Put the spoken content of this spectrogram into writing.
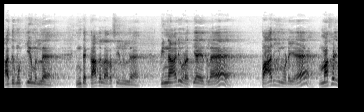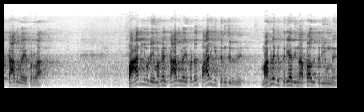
அது முக்கியம் இல்லை. இந்த காதல் அரசியல் இல்ல. பின்னாடி ஒரு அத்தியாயத்துல பாரியினுடைய மகள் காதல் வயப்படுறா. பாரியினுடைய மகள் காதல் வயப்படுறது பாரிக்கு தெரிஞ்சிருது. மகளுக்கு தெரியாது இன்னும் அப்பாவுக்கு தெரியும்னு.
